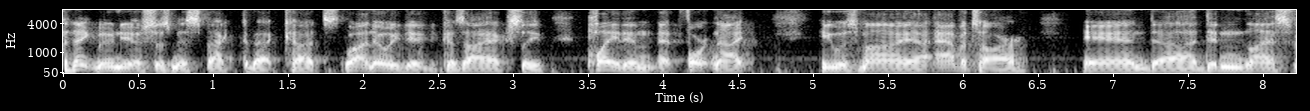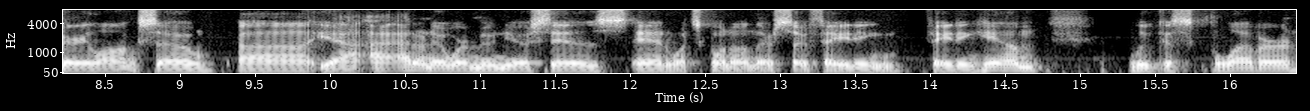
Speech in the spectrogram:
I think Munoz has missed back to back cuts. Well, I know he did because I actually played him at Fortnite. He was my uh, avatar and uh, didn't last very long. So, uh, yeah, I, I don't know where Munoz is and what's going on there. So, fading, fading him. Lucas Glover,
